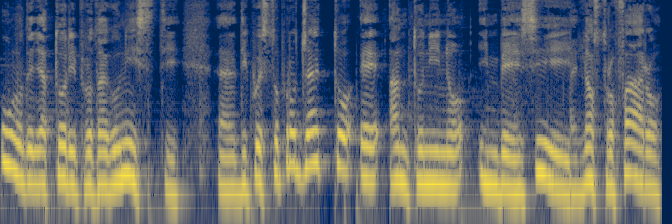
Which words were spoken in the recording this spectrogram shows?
Uno degli attori protagonisti eh, di questo progetto è Antonino Imbesi, il nostro faro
